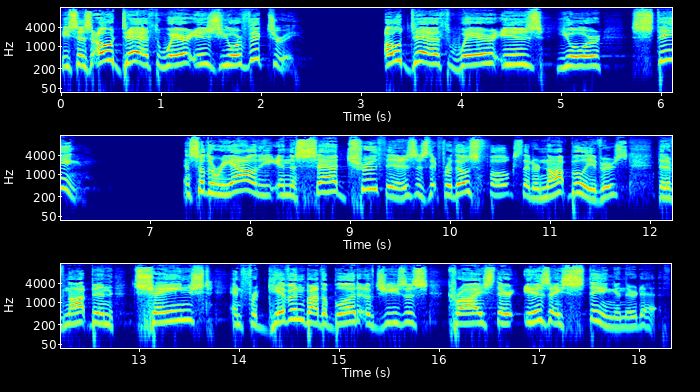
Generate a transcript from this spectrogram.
He says, Oh, death, where is your victory? Oh, death, where is your sting? And so the reality and the sad truth is is that for those folks that are not believers, that have not been changed and forgiven by the blood of Jesus Christ, there is a sting in their death.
